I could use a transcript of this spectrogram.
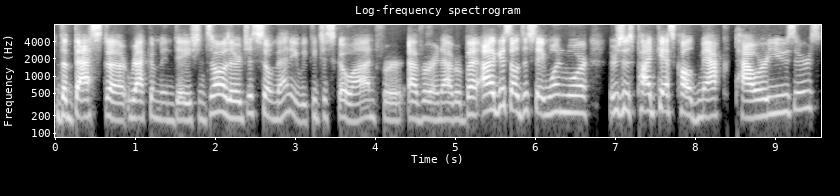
the best uh, recommendations. Oh there are just so many. We could just go on forever and ever. But i guess i'll just say one more. There's this podcast called mac power users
